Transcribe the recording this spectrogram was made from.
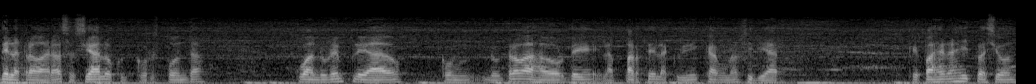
de la trabajadora social o que corresponda, cuando un empleado con un trabajador de la parte de la clínica, un auxiliar, que pase en la situación,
